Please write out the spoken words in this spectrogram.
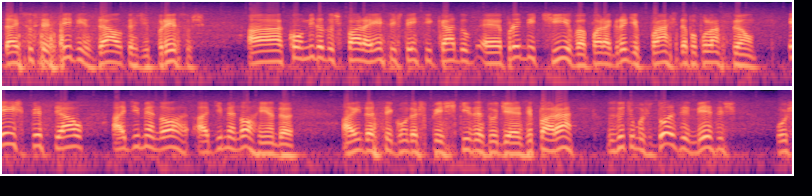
das sucessivas altas de preços, a comida dos paraenses tem ficado é, proibitiva para grande parte da população, em especial a de menor, a de menor renda. Ainda segundo as pesquisas do Diese Pará, nos últimos 12 meses, os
